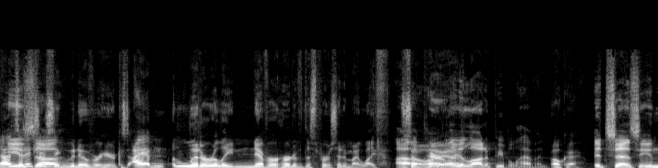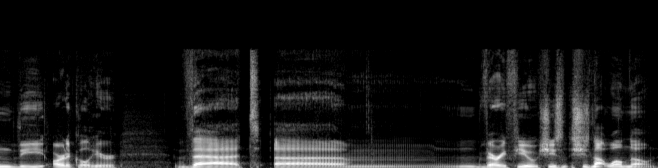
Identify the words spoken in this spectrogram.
Now, it's an Is, interesting uh, maneuver here because I have literally never heard of this person in my life. Uh, so apparently, a lot of people haven't. Okay. It says in the article here that um, very few. She's she's not well known.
